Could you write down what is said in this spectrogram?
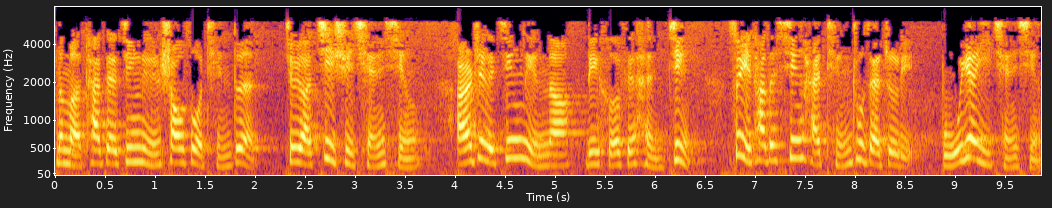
那么他在金陵稍作停顿，就要继续前行。而这个金陵呢，离合肥很近，所以他的心还停住在这里，不愿意前行。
